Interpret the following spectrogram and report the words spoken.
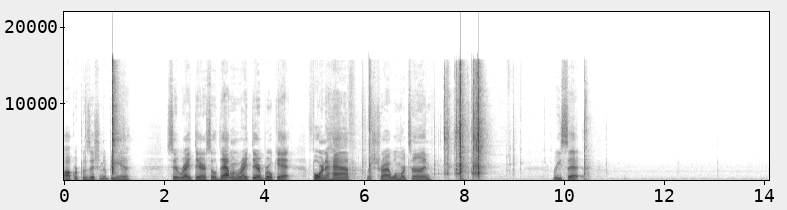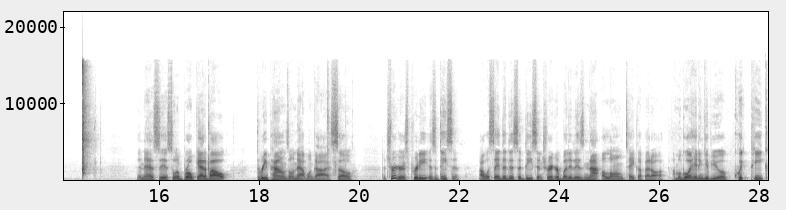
Awkward position to be in. Sit right there. So that one right there broke at four and a half. Let's try it one more time. Reset. And that's it. So it broke at about three pounds on that one, guys. So the trigger is pretty, it's decent. I would say that it's a decent trigger, but it is not a long take up at all. I'm gonna go ahead and give you a quick peek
